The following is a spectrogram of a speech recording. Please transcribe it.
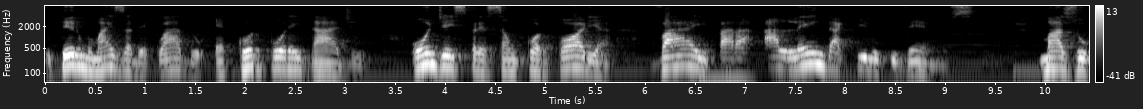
O termo mais adequado é corporeidade onde a expressão corpórea vai para além daquilo que vemos. Mas o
